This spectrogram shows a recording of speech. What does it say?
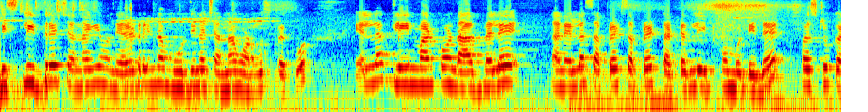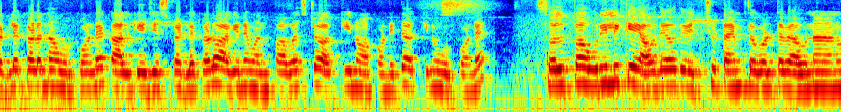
ಬಿಸಿಲಿದ್ದರೆ ಚೆನ್ನಾಗಿ ಒಂದು ಎರಡರಿಂದ ಮೂರು ದಿನ ಚೆನ್ನಾಗಿ ಒಣಗಿಸ್ಬೇಕು. ಎಲ್ಲ ಕ್ಲೀನ್ ಮಾಡ್ಕೊಂಡು ಆದಮೇಲೆ ನಾನೆಲ್ಲ ಸಪ್ರೇಟ್ ಸಪ್ರೇಟ್ ತಟ್ಟದಲ್ಲಿ ಇಟ್ಕೊಂಡ್ಬಿಟ್ಟಿದ್ದೆ. ಫಸ್ಟು ಕಡಲೆಕಾಳನ್ನು ಹುರ್ಕೊಂಡೆ, ಕಾಲು ಕೆ ಜಿಯಷ್ಟು ಕಡಲೆಕಾಳು ಹಾಗೆಯೇ ಒಂದು ಪಾವಷ್ಟು ಅಕ್ಕಿನೂ ಹಾಕ್ಕೊಂಡಿದ್ದೆ ಅಕ್ಕಿನೂ ಹುರ್ಕೊಂಡೆ. ಸ್ವಲ್ಪ ಉರಿಲಿಕ್ಕೆ ಯಾವುದ್ಯಾವುದು ಹೆಚ್ಚು ಟೈಮ್ ತೊಗೊಳ್ತವೆ ಅವನ್ನ ನಾನು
